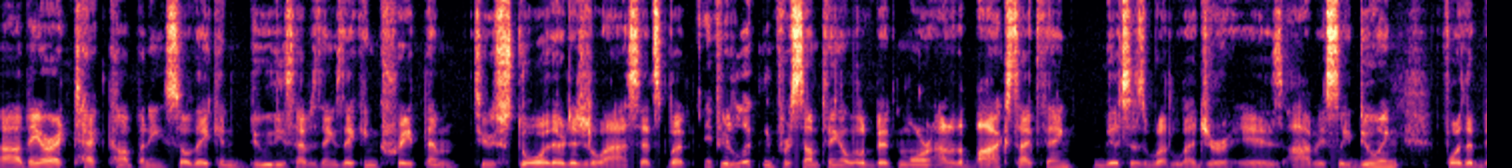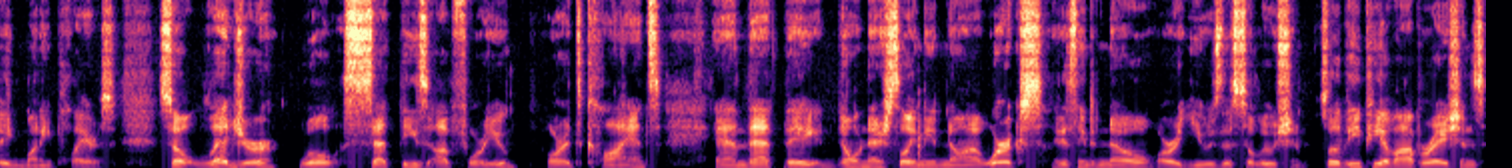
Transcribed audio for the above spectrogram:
Uh, they are a tech company, so they can do these types of things. They can create them to store their digital assets. But if you're looking for something a little bit more out of the box type thing, this is what Ledger is obviously doing for the big money players. So Ledger will set these up for you or its clients, and that they don't necessarily need to know how it works, they just need to know or use the solution. So the VP of Operations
